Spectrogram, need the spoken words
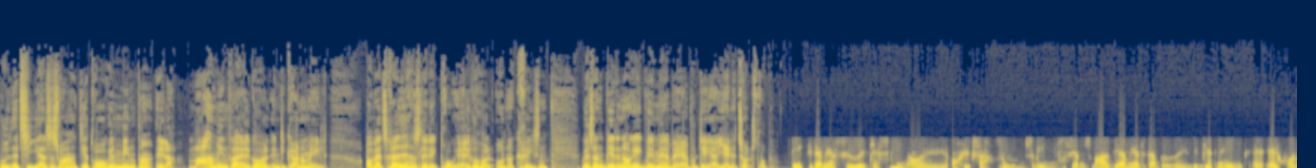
ud af 10 altså svaret, at de har drukket mindre eller meget mindre alkohol, end de gør normalt. Og hver tredje har slet ikke drukket alkohol under krisen. Men sådan bliver det nok ikke ved med at være, vurderer Janne Tolstrup. Det er ikke det der med at sidde et glas vin og, øh, og hygge sig, som, som egentlig interesserer dem så meget. Det er mere det der med, øh, med virkningen af alkohol,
